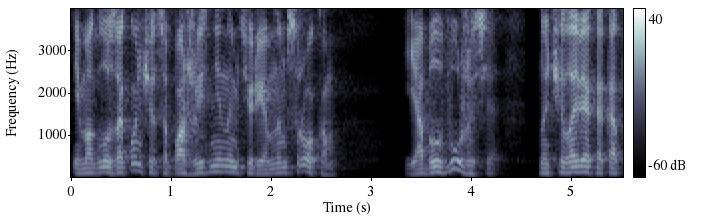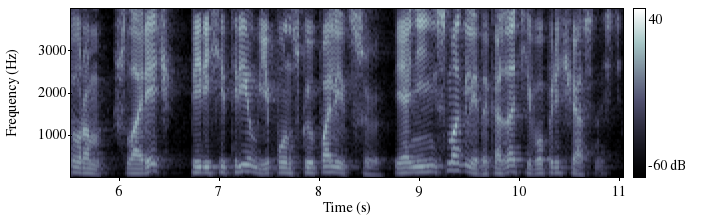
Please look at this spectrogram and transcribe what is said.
и могло закончиться пожизненным тюремным сроком. Я был в ужасе, но человек, о котором шла речь, перехитрил японскую полицию, и они не смогли доказать его причастность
